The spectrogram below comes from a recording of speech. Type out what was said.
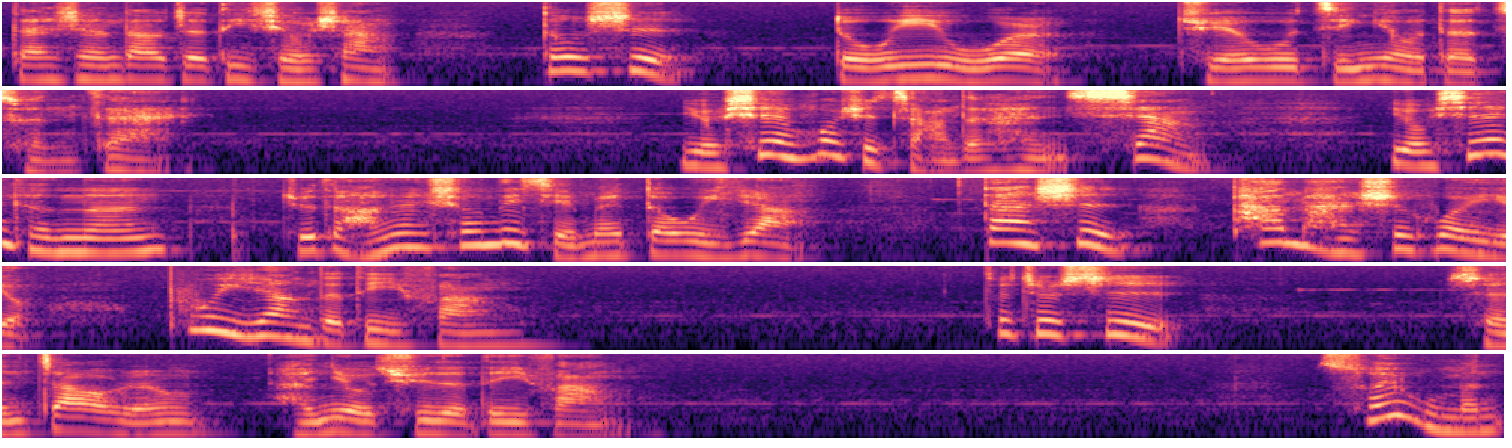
诞生到这地球上，都是独一无二。绝无仅有的存在。有些人或许长得很像，有些人可能觉得好像兄弟姐妹都一样，但是他们还是会有不一样的地方。这就是神造人很有趣的地方。所以，我们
